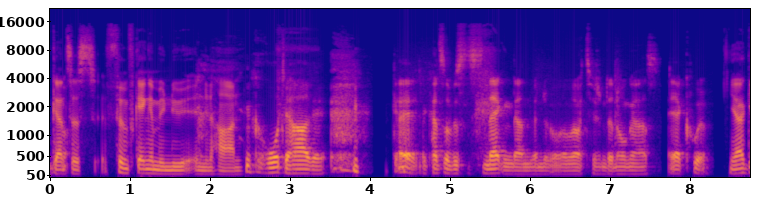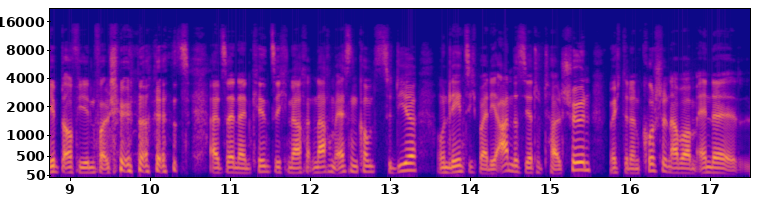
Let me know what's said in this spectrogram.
ganzes Fünf-Gänge-Menü in den Haaren. Rote Haare. Geil, da kannst du ein bisschen snacken dann, wenn du mal zwischendrin Hunger hast. Ja, cool. Ja, gibt auf jeden Fall Schöneres, als wenn dein Kind sich nach, nach dem Essen kommt zu dir und lehnt sich bei dir an. Das ist ja total schön, möchte dann kuscheln, aber am Ende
